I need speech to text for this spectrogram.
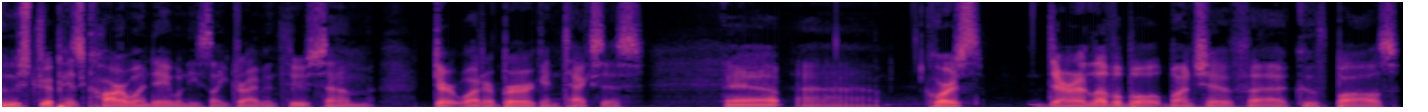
who strip his car one day when he's like driving through some Dirtwater Burg in Texas. Yeah. Uh, of course, they're a lovable bunch of uh, goofballs,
